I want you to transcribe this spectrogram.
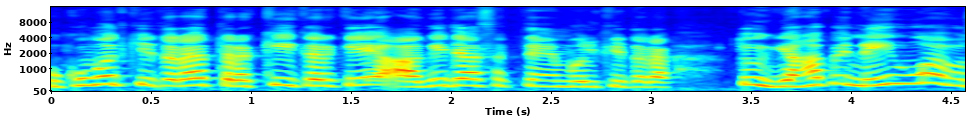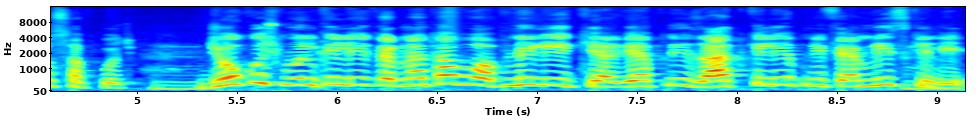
حکومت کی طرح ترقی کر کے آگے جا سکتے ہیں ملک کی طرح۔ تو یہاں پہ نہیں ہوا وہ سب کچھ۔ جو کچھ ملک کے لیے کرنا تھا وہ اپنے لیے کیا گیا اپنی ذات کے لیے اپنی فیملیز کے لیے۔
